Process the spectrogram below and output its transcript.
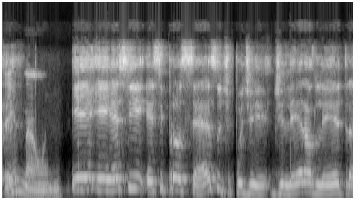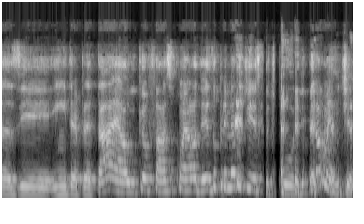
Tem não, hein? E, e, esse, esse processo, tipo, de, de ler as letras e, e, interpretar é algo que eu faço com ela desde o primeiro disco, tipo, literalmente.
